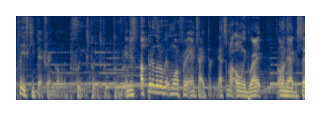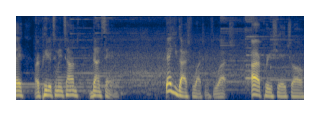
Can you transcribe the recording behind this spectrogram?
Please keep that trend going. Please, please, please, please. And just up it a little bit more for the Insight 3. That's my only gripe. The only thing I can say. I repeat it too many times. Done saying it. Thank you guys for watching if you watch. I appreciate y'all.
